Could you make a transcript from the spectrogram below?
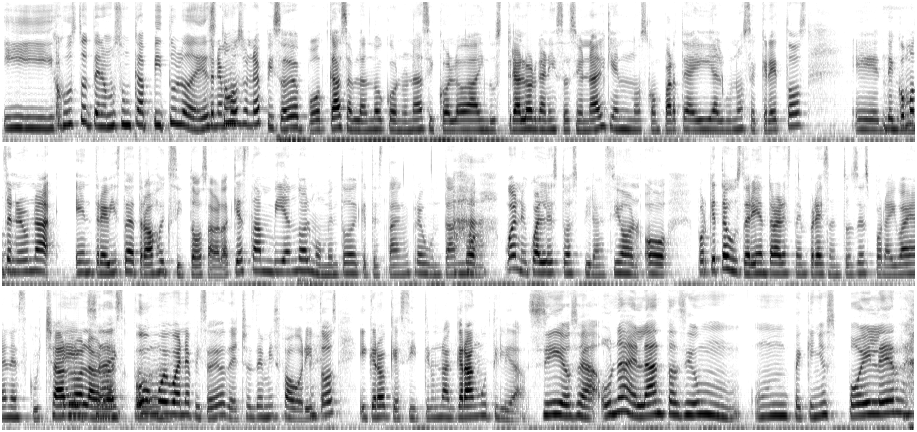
Y justo tenemos un capítulo de esto. Tenemos un episodio de podcast hablando con una psicóloga industrial organizacional quien nos comparte ahí algunos secretos eh, de cómo tener una entrevista de trabajo exitosa, ¿verdad? ¿Qué están viendo al momento de que te están preguntando, Ajá. bueno, ¿y cuál es tu aspiración? O ¿por qué te gustaría entrar a esta empresa? Entonces, por ahí vayan a escucharlo. La verdad es un muy buen episodio, de hecho es de mis favoritos y creo que sí, tiene una gran utilidad. Sí, o sea, un adelanto, así un, un pequeño spoiler.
